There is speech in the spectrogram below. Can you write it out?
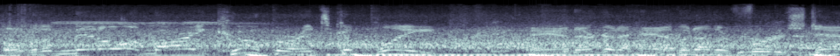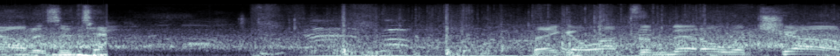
Over the middle, Amari Cooper. It's complete. And they're going to have another first down as it's... They go up the middle with Chubb.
